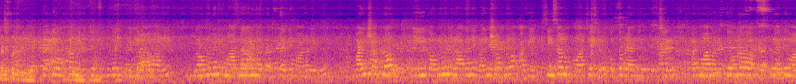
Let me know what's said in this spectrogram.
ప్రతి ఒక్క నిరుద్యోగి కూడా ఇక్కడికి రావాలి. గవర్నమెంట్ మారినా కానీ మన బ్రతుకులు అయితే మారలేదు. వైన్ షాప్లో ఈ గవర్నమెంట్ రాగానే వైన్ షాప్లో అవి సీసాలు మార్చేసారు కొత్త బ్రాండ్ తెచ్చారు. బట్ మా నిరుద్యోగుల బ్రతుకులు అయితే మా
